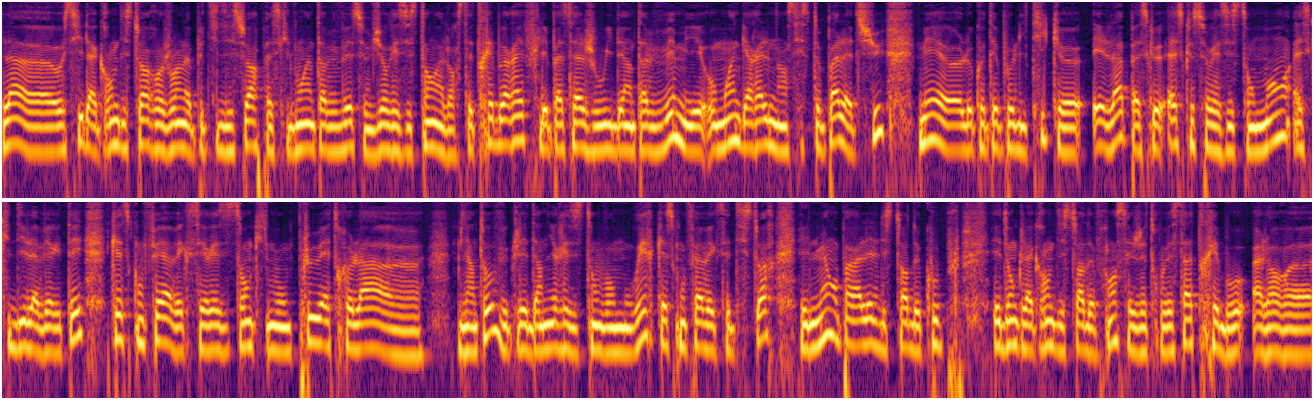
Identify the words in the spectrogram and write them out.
là euh, aussi, la grande histoire rejoint la petite histoire parce qu'ils vont interviewer ce vieux résistant. Alors c'était très bref les passages où il est interviewé, mais au moins Garel n'insiste pas là-dessus. Mais le côté politique est là parce que est-ce que ce résistant ment? Est-ce qu'il dit la vérité? Qu'est-ce qu'on fait avec ces résistants qui ne vont plus être là bientôt, vu que les derniers résistants vont mourir? Qu'est-ce qu'on fait avec cette histoire? Il met en parallèle l'histoire de couple et donc la grande histoire de France. Et j'ai trouvé ça très beau. Alors euh,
